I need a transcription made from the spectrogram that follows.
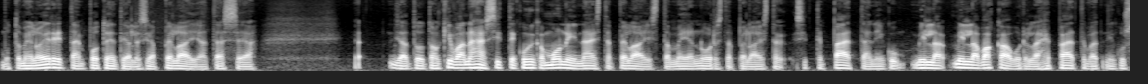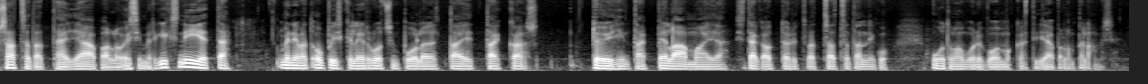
Mutta meillä on erittäin potentiaalisia pelaajia tässä ja ja tuota, on kiva nähdä sitten, kuinka moni näistä pelaajista, meidän nuorista pelaajista sitten päättää, niin kuin millä, millä vakavuudella he päättävät niin kuin satsata tähän jääpalloon. Esimerkiksi niin, että menevät opiskelemaan Ruotsin puolelle tai taikka töihin tai pelaamaan ja sitä kautta yrittävät satsata niin kuin muutaman vuoden voimakkaasti jääpallon pelaamiseen.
